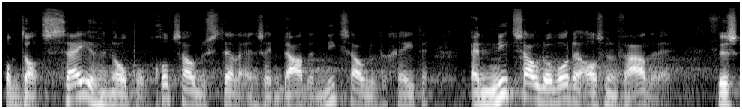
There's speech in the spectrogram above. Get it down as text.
opdat zij hun hoop op God zouden stellen en zijn daden niet zouden vergeten en niet zouden worden als hun vaderen. Dus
